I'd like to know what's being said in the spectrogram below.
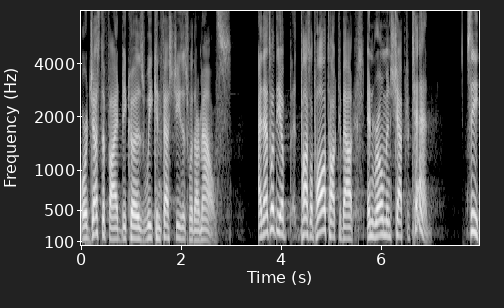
or justified because we confess Jesus with our mouths. And that's what the Apostle Paul talked about in Romans chapter 10. See,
